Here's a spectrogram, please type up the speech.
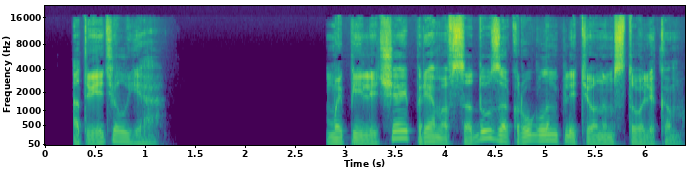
— ответил я. Мы пили чай прямо в саду за круглым плетеным столиком.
